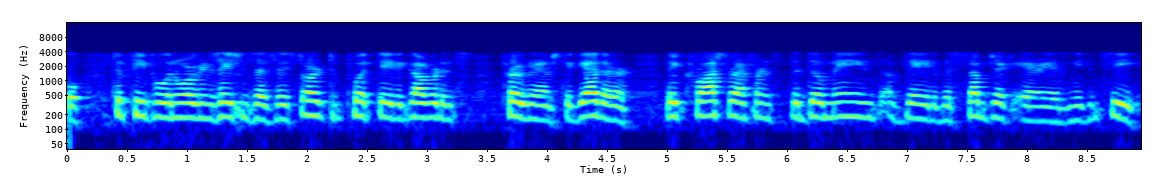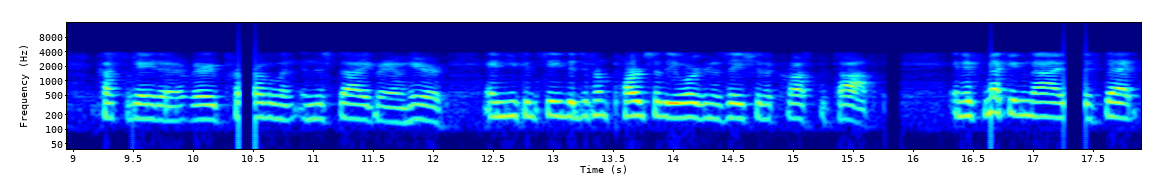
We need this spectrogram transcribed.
to people in organizations as they start to put data governance programs together, they cross-reference the domains of data, the subject areas, and you can see custom data very prevalent in this diagram here. And you can see the different parts of the organization across the top. And if recognize that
